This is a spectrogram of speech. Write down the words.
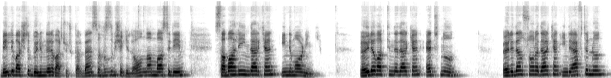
belli başlı bölümleri var çocuklar. Ben size hızlı bir şekilde ondan bahsedeyim. Sabahleyin derken in the morning. Öğle vaktinde derken at noon. Öğleden sonra derken in the afternoon.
